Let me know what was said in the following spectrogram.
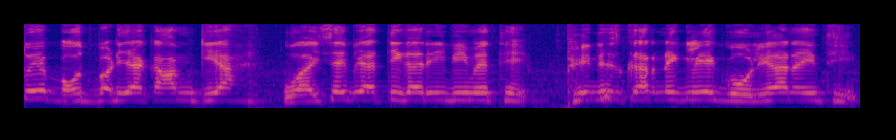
तो ये बहुत बढ़िया काम किया है। वो ऐसे भी अति गरीबी में थे। फिनिश करने के लिए गोलियाँ नहीं थी,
